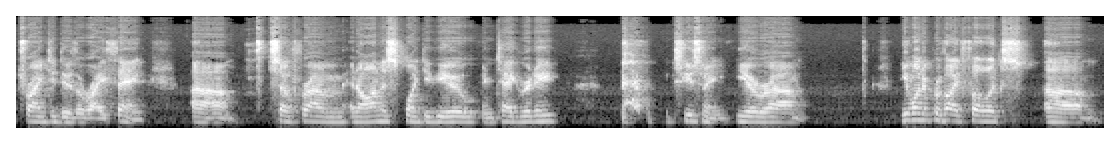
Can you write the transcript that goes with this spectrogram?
trying to do the right thing. Um, so from an honest point of view, integrity, excuse me, you're um, you want to provide full ex, um,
